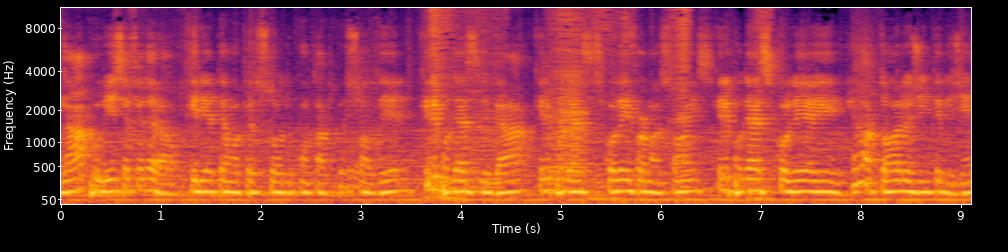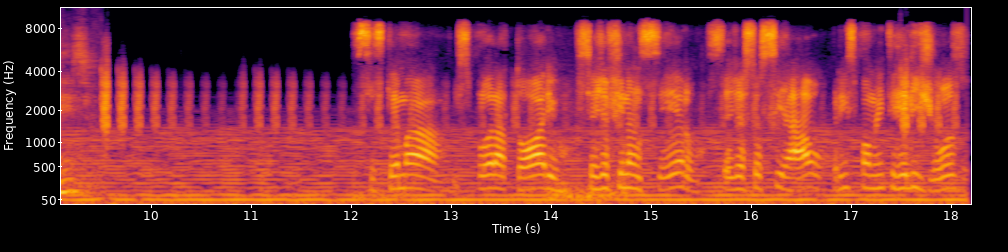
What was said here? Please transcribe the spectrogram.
na Polícia Federal. Queria ter uma pessoa do contato pessoal dele, que ele pudesse ligar, que ele pudesse escolher informações, que ele pudesse escolher aí relatórios de inteligência sistema exploratório, seja financeiro, seja social, principalmente religioso,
